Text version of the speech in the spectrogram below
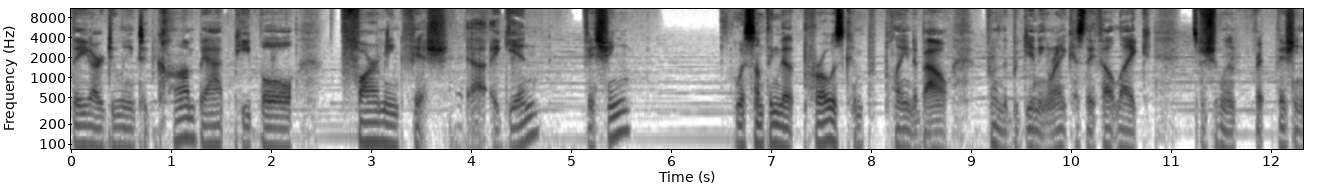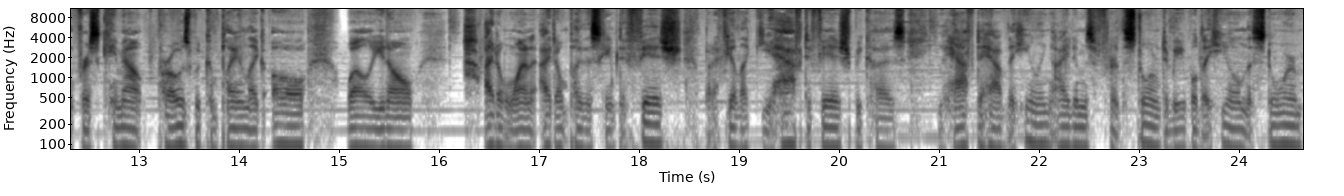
they are doing to combat people farming fish. Uh, again, fishing was something that pros complained about from the beginning, right? Because they felt like, especially when fishing first came out, pros would complain like, "Oh, well, you know, I don't want, I don't play this game to fish, but I feel like you have to fish because you have to have the healing items for the storm to be able to heal in the storm."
